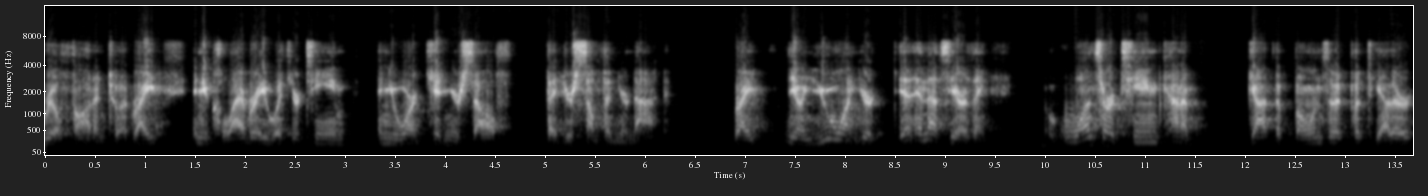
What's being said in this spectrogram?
real thought into it, right? And you collaborate with your team, and you weren't kidding yourself that you're something you're not right? You know, you want your, and that's the other thing. Once our team kind of got the bones of it put together,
